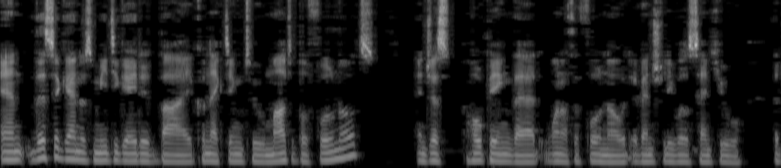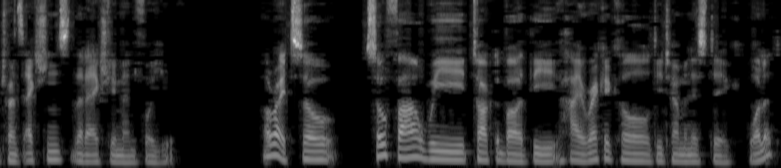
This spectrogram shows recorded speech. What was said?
And this again is mitigated by connecting to multiple full nodes and just hoping that one of the full node eventually will send you the transactions that are actually meant for you. Alright, so, so far we talked about the hierarchical deterministic wallet,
